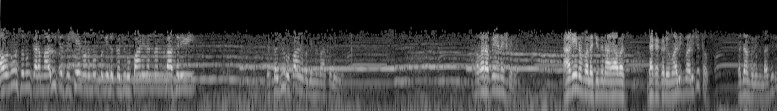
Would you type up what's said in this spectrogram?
او نور سمون کرمالو چې څه شي نو موږ پکې د کجورو پانی نن باسلې وي د کجورو پانی پکې نن باسلې وي خبره پې نه شول هغه نو مل چې دنا هغه بس ډکه کړو مالوچ مالوچ ته ځان پکې نن باسلې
